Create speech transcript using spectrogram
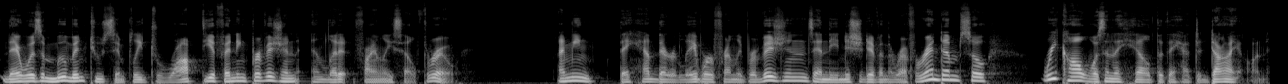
there was a movement to simply drop the offending provision and let it finally sail through. I mean, they had their labor friendly provisions and the initiative and the referendum, so recall wasn't a hill that they had to die on.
